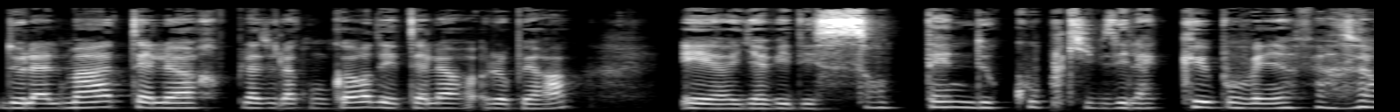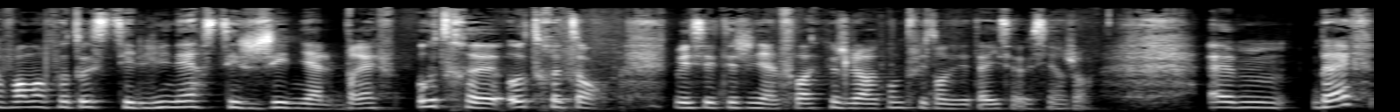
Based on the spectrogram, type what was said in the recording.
de l'Alma, telle heure place de la Concorde et telle heure l'Opéra. Et euh, il y avait des centaines de couples qui faisaient la queue pour venir faire, faire prendre en photo. C'était lunaire, c'était génial. Bref, autre autre temps. Mais c'était génial. Faudra que je le raconte plus en détail ça aussi un jour. Euh, bref,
